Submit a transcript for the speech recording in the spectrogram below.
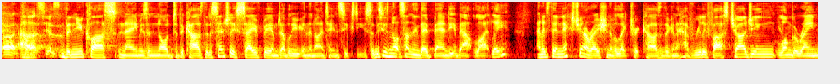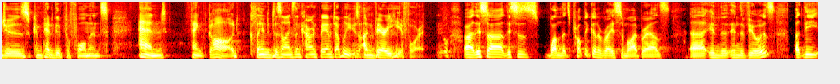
All right, class, yes. The new class name is a nod to the cars that essentially saved BMW in the 1960s. So this is not something they bandy about lightly. And it's their next generation of electric cars that are going to have really fast charging, longer ranges, competitive performance, and thank God, cleaner designs than current BMWs. I'm very here for it. All right, this, uh, this is one that's probably going to raise some eyebrows uh, in, the, in the viewers, but the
